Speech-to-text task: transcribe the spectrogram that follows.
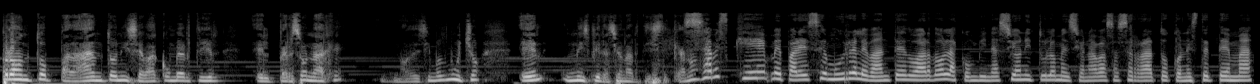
pronto para Anthony se va a convertir el personaje no decimos mucho, en una inspiración artística. ¿Sabes qué? Me parece muy relevante, Eduardo, la combinación, y tú lo mencionabas hace rato, con este tema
